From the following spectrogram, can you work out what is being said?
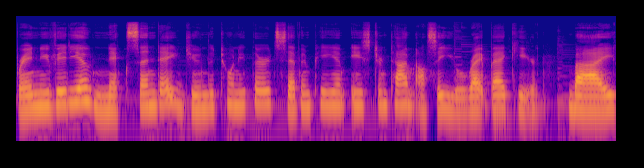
brand new video next Sunday, June the 23rd, 7 p.m. Eastern Time. I'll see you right back here. Bye.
